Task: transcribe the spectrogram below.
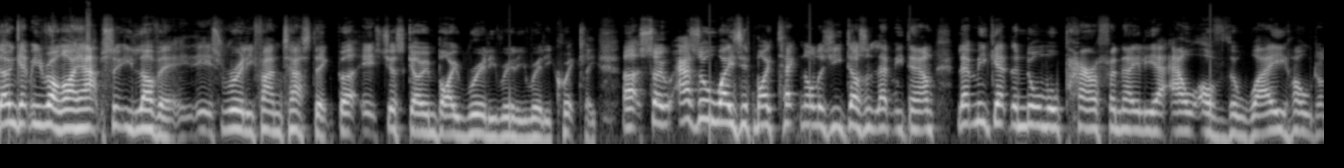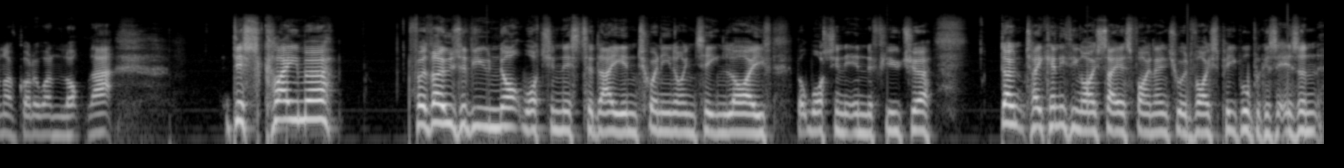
don't get me wrong, I absolutely love it. It's really fantastic, but it's just going by really, really, really quickly. Uh, so, as always, if my technology doesn't let me down, let me get the normal paraphernalia out of the way. Hold on, I've got to unlock that. Disclaimer for those of you not watching this today in 2019 live, but watching it in the future, don't take anything I say as financial advice, people, because it isn't.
